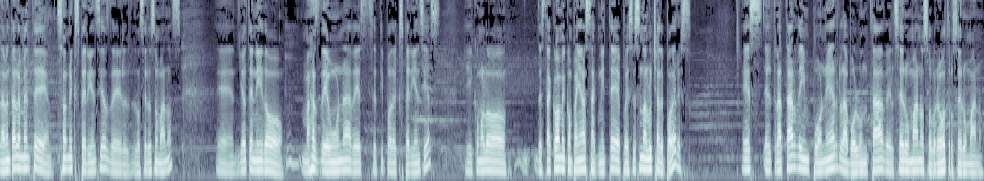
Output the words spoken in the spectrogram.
lamentablemente son experiencias de los seres humanos. Eh, yo he tenido más de una de ese tipo de experiencias y como lo destacó mi compañera Sagnité, pues es una lucha de poderes. Es el tratar de imponer la voluntad del ser humano sobre otro ser humano.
